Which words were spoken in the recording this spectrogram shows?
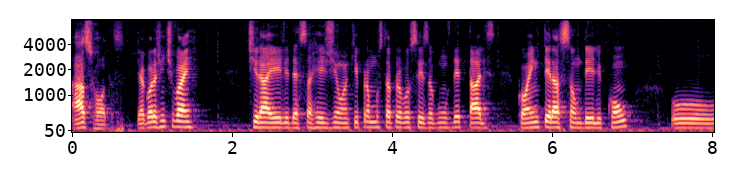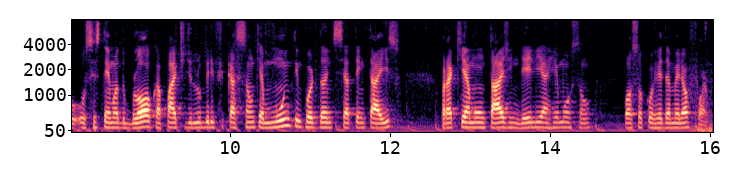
as rodas. E agora a gente vai tirar ele dessa região aqui para mostrar para vocês alguns detalhes, qual é a interação dele com o, o sistema do bloco, a parte de lubrificação, que é muito importante se atentar a isso, para que a montagem dele e a remoção possa ocorrer da melhor forma.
